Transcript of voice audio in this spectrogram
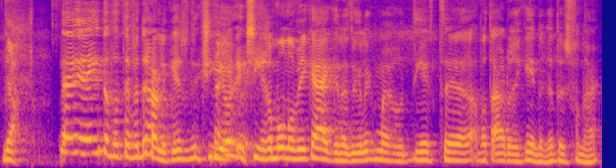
Ja. Nee, nee, dat het even duidelijk is. Want ik zie, ik zie Ramon alweer kijken natuurlijk. Maar goed, die heeft eh, wat oudere kinderen, dus vandaar.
